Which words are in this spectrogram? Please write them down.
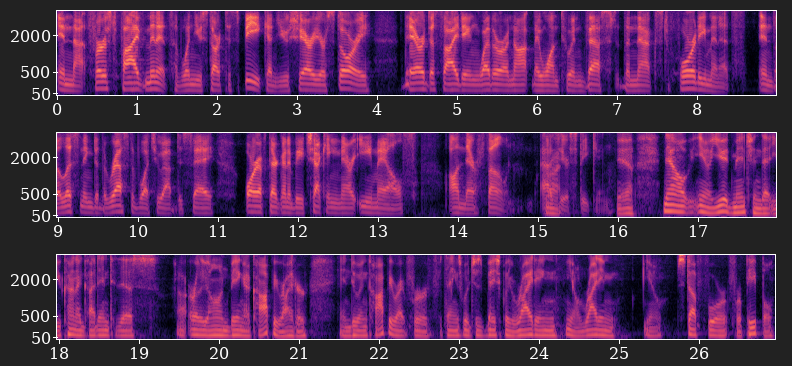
In that first 5 minutes of when you start to speak and you share your story, they're deciding whether or not they want to invest the next 40 minutes into listening to the rest of what you have to say, or if they're going to be checking their emails on their phone as right. you're speaking. Yeah. Now, you know, you had mentioned that you kind of got into this uh, early on being a copywriter and doing copyright for, for things, which is basically writing, you know, writing, you know, stuff for, for people.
